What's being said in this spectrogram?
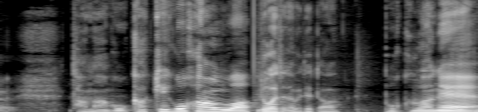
卵かけご飯は、どうやって食べてた？僕はね、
